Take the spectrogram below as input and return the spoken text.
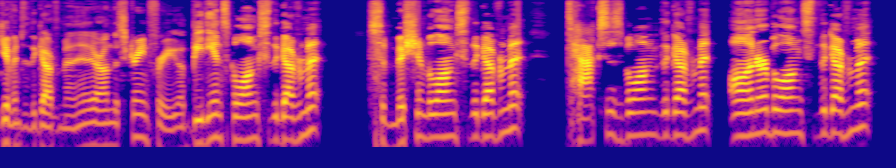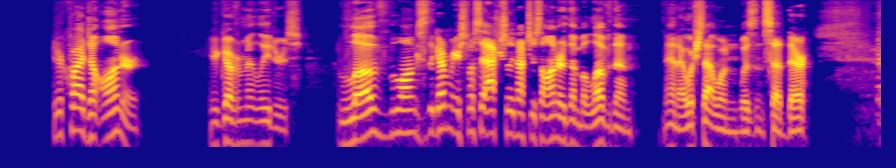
given to the government, and they're on the screen for you. Obedience belongs to the government, submission belongs to the government, taxes belong to the government, honor belongs to the government. You're required to honor your government leaders. Love belongs to the government. You're supposed to actually not just honor them, but love them. Man, I wish that one wasn't said there.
